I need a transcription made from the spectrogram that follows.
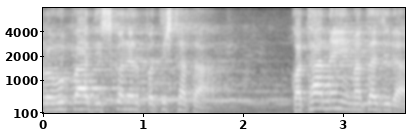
প্রভুপাদ ইস্কনের প্রতিষ্ঠাতা, কথা নেই মাতাজিরা।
